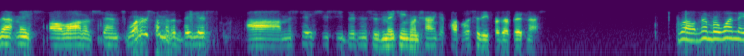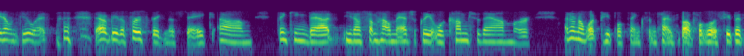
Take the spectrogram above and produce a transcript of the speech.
that makes a lot of sense. What are some of the biggest uh, mistakes you see businesses making when trying to get publicity for their business? Well, number one, they don't do it. that would be the first big mistake. Um, thinking that you know somehow magically it will come to them, or I don't know what people think sometimes about publicity, but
